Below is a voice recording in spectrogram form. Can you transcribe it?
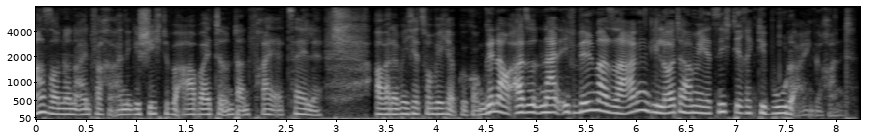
ja, sondern einfach eine Geschichte bearbeite und dann frei erzähle. Aber da bin ich jetzt vom Weg abgekommen. Genau, also nein, ich will mal sagen, die Leute haben mir jetzt nicht direkt die Bude eingerannt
